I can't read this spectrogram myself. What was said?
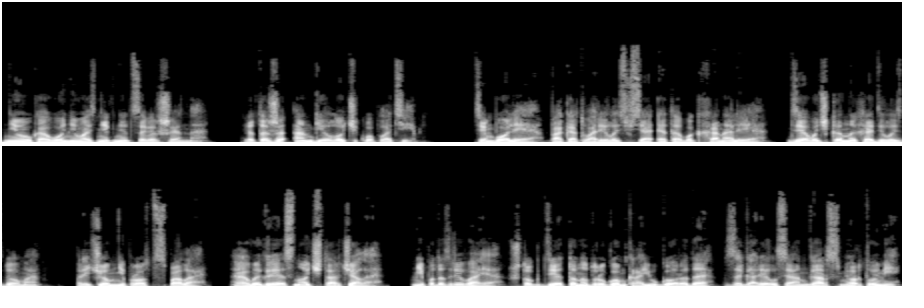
ни у кого не возникнет совершенно. Это же ангелочек воплоти. Тем более, пока творилась вся эта вакханалия, девочка находилась дома. Причем не просто спала, а в игре с ночи торчала, не подозревая, что где-то на другом краю города загорелся ангар с мертвыми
